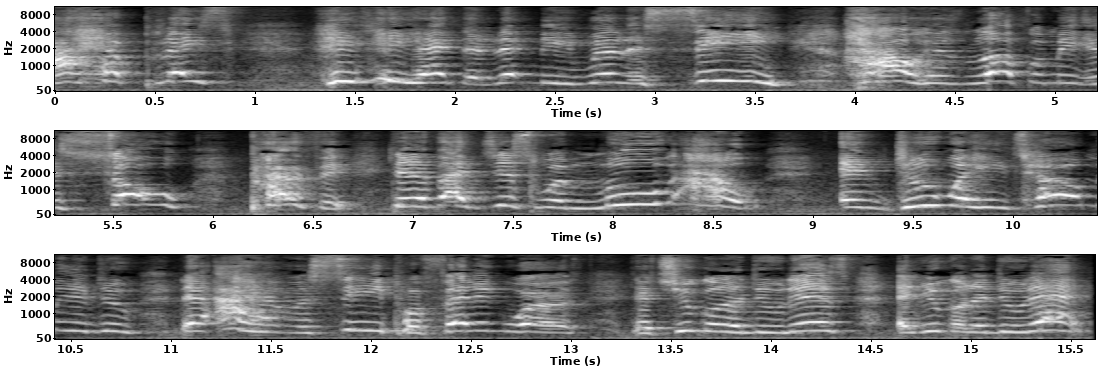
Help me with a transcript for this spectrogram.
I have placed he, he had to let me really see how his love for me is so perfect that if I just would move out and do what he told me to do, that I have received prophetic words that you're going to do this and you're going to do that.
